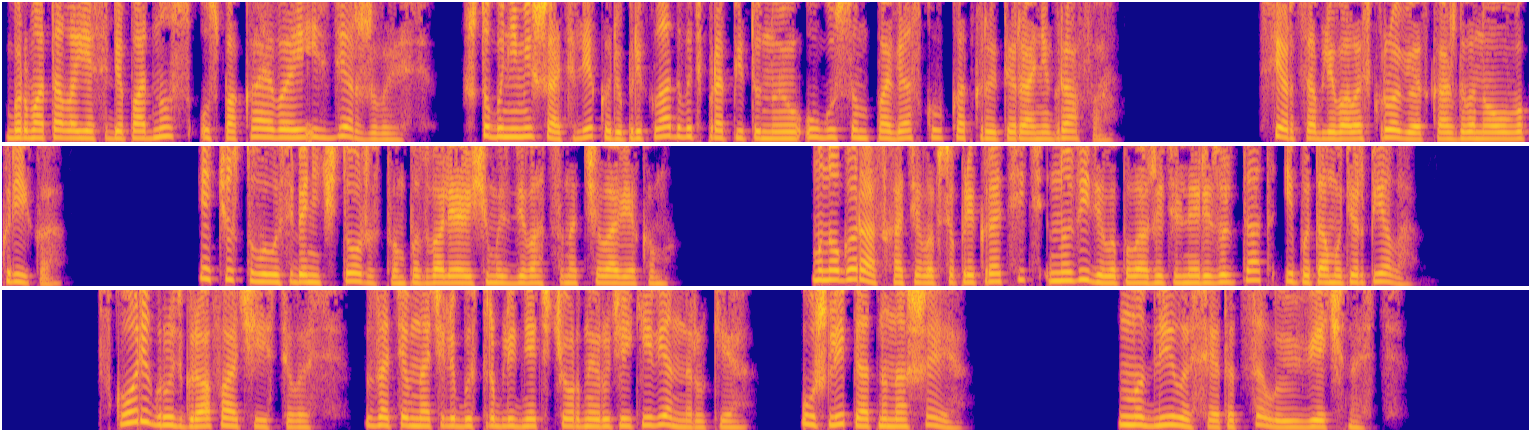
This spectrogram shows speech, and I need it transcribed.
Бормотала я себе под нос, успокаивая и сдерживаясь, чтобы не мешать лекарю прикладывать пропитанную угусом повязку к открытой ране графа. Сердце обливалось кровью от каждого нового крика. Я чувствовала себя ничтожеством, позволяющим издеваться над человеком. Много раз хотела все прекратить, но видела положительный результат и потому терпела. Вскоре грудь графа очистилась. Затем начали быстро бледнеть черные ручейки вен на руке. Ушли пятна на шее. Но длилось это целую вечность.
